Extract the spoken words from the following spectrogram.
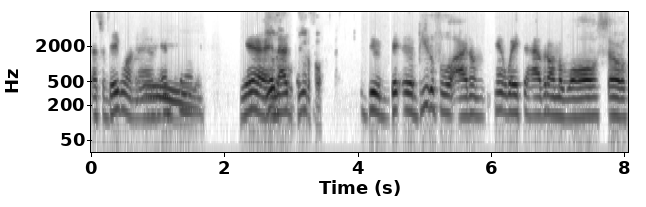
That's a big one, man. Hey. And, yeah, beautiful, and that beautiful, dude, a beautiful item. Can't wait to have it on the wall. So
